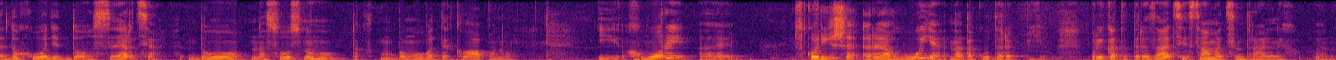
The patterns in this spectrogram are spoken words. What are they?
е, доходять до серця, до насосного, так би мовити, клапану. І хворий е, скоріше реагує на таку терапію при катетеризації саме центральних вен.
